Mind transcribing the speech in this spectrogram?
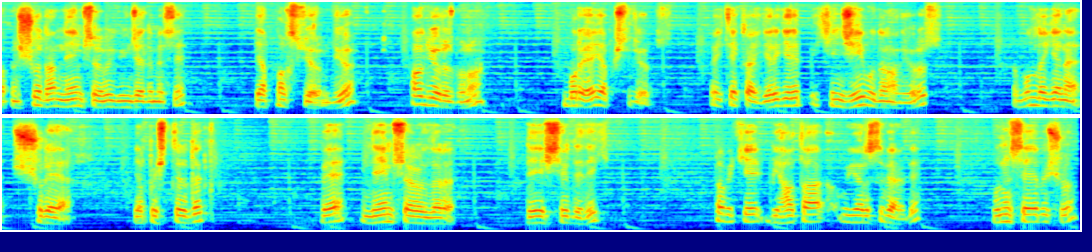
Bakın şuradan name server güncellemesi yapmak istiyorum diyor. Alıyoruz bunu. Buraya yapıştırıyoruz. Ve tekrar geri gelip ikinciyi buradan alıyoruz. Bunu da gene şuraya yapıştırdık ve name server'ları değiştir dedik. Tabii ki bir hata uyarısı verdi. Bunun sebebi şu.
